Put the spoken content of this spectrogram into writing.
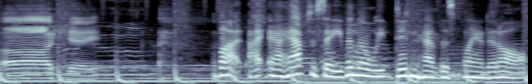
Okay. But I, I have to say, even though we didn't have this planned at all,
